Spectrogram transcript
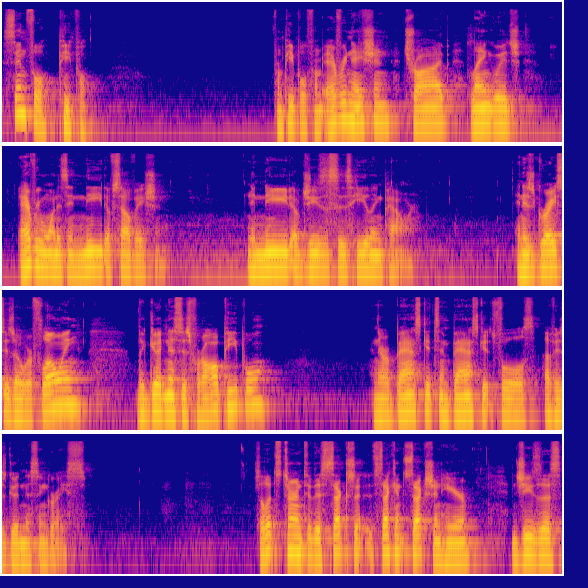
sinful people. From people from every nation, tribe, language, everyone is in need of salvation, in need of Jesus' healing power. And his grace is overflowing the goodness is for all people, and there are baskets and basketfuls of his goodness and grace. So let's turn to this section, second section here. Jesus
